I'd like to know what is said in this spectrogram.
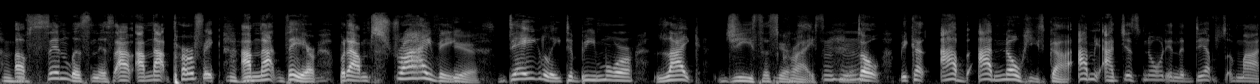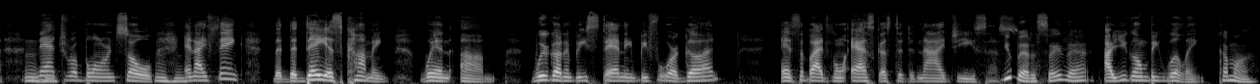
mm-hmm. of sinlessness. I, I'm not perfect. I'm not there, but I'm striving Yes. daily to be more like Jesus Yes. Christ. So because I I know He's God. I mean, I just know it in the depths of my natural born soul, and I think that the day is coming when um, we're going to be standing before a gun. And somebody's going to ask us to deny Jesus. You better say that. Are you going to be willing Come on.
